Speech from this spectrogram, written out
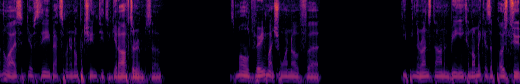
Otherwise, it gives the batsman an opportunity to get after him. So his mold very much one of uh, keeping the runs down and being economic as opposed to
